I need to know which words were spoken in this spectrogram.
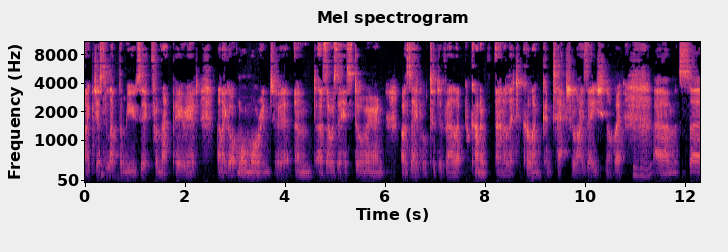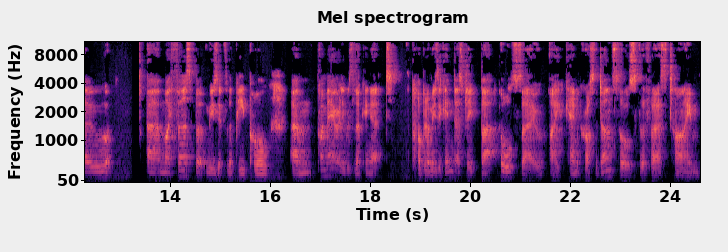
I, I just loved the music from that period, and I got more and more into it. And as I was a historian, I was able to develop kind of analytical and contextualization of it. Mm-hmm. Um, so. Uh, my first book, Music for the People, um, primarily was looking at popular music industry, but also I came across the dance halls for the first time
